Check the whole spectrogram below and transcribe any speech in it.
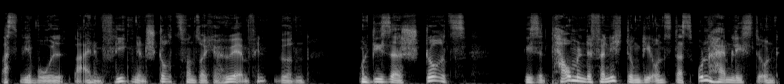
was wir wohl bei einem fliegenden Sturz von solcher Höhe empfinden würden. Und dieser Sturz, diese taumelnde Vernichtung, die uns das unheimlichste und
